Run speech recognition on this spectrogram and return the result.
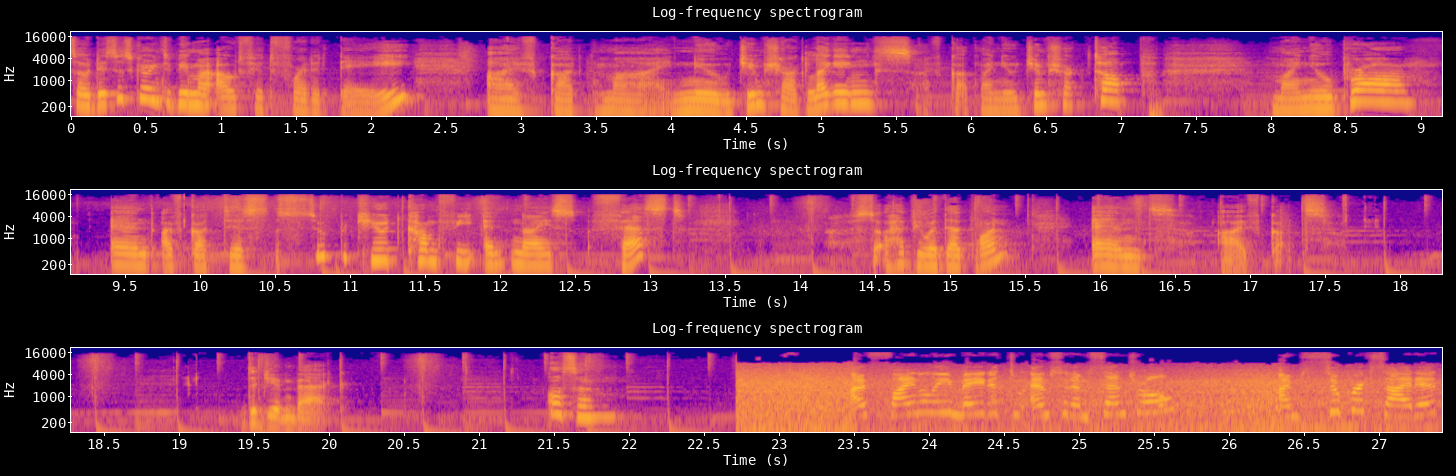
So this is going to be my outfit for the day. I've got my new Gymshark leggings, I've got my new Gymshark top, my new bra, and I've got this super cute, comfy and nice vest. So happy with that one. And I've got the gym bag. Awesome. I finally made it to Amsterdam Central. I'm super excited.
